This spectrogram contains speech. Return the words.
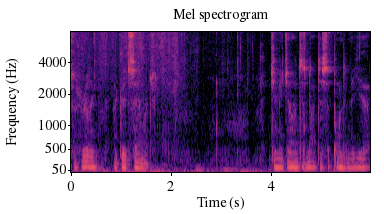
This was really a good sandwich. Jimmy John's has not disappointed me yet.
